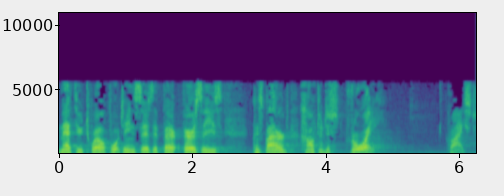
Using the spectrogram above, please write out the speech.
Matthew 12:14 says the Pharisees conspired how to destroy Christ.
